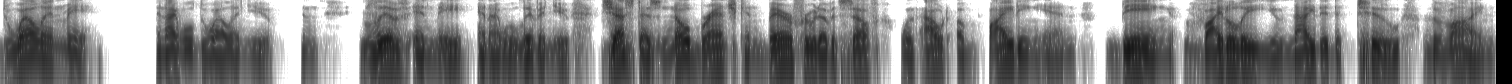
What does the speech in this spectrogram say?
Dwell in me, and I will dwell in you. Live in me, and I will live in you. Just as no branch can bear fruit of itself without abiding in, being vitally united to the vine,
